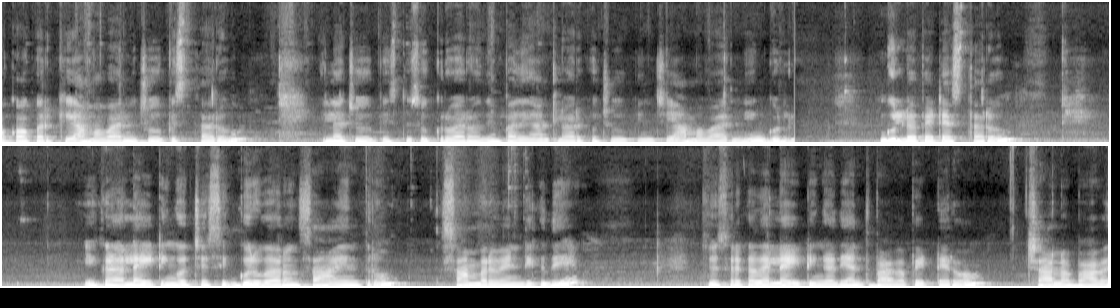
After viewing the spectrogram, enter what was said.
ఒక్కొక్కరికి అమ్మవారిని చూపిస్తారు. ఇలా చూపిస్తూ శుక్రవారం ఉదయం పది గంటల వరకు చూపించి అమ్మవారిని గుడి గుళ్ళో పెట్టేస్తారు. ఇక్కడ లైటింగ్ వచ్చేసి గురువారం సాయంత్రం సంబరం వెండికిది. చూసారు కదా లైటింగ్ అది ఎంత బాగా పెట్టారో. చాలా బాగా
